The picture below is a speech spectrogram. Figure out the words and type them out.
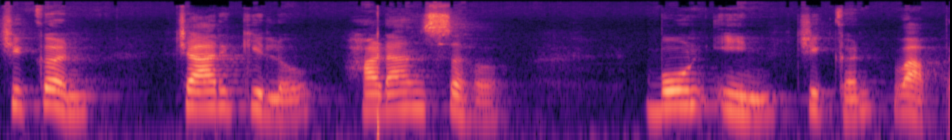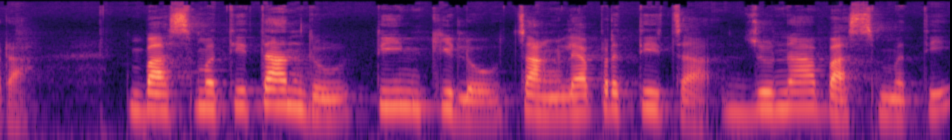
चिकन चार किलो हाडांसह बोन इन चिकन वापरा. बासमती तांदूळ तीन किलो चांगल्या प्रतीचा जुना बासमती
